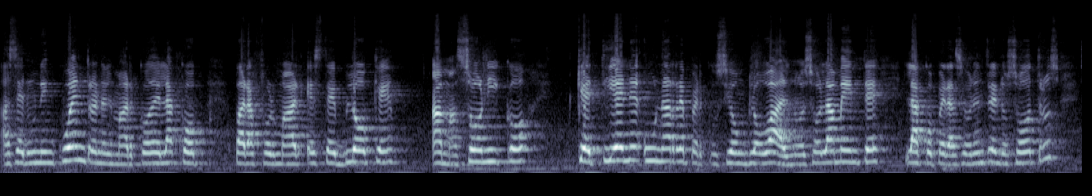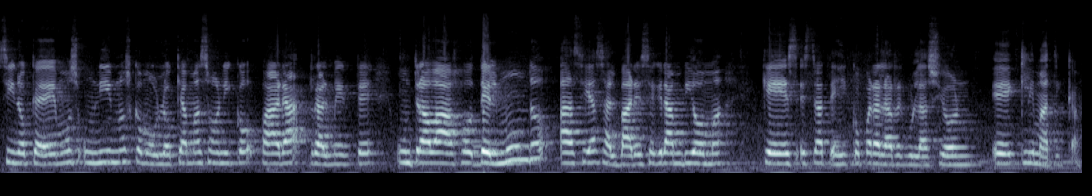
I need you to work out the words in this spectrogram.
a hacer un encuentro en el marco de la COP para formar este bloque amazónico que tiene una repercusión global, no es solamente la cooperación entre nosotros, sino que debemos unirnos como bloque amazónico para realmente un trabajo del mundo hacia salvar ese gran bioma que es estratégico para la regulación eh, climática.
